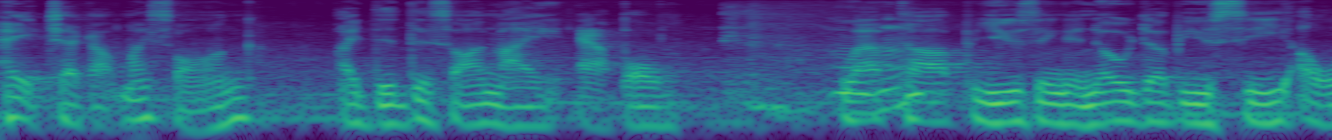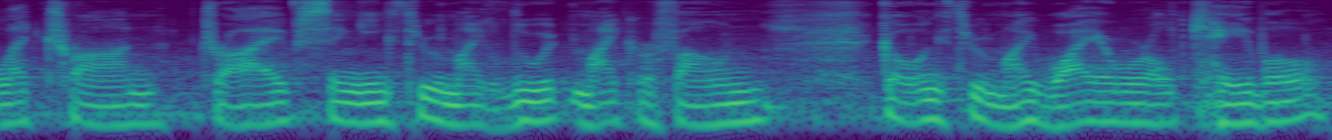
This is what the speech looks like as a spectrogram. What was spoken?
Hey, check out my song. I did this on my Apple mm-hmm. laptop using an OWC Electron drive, singing through my Lewitt microphone, going through my Wire World cable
